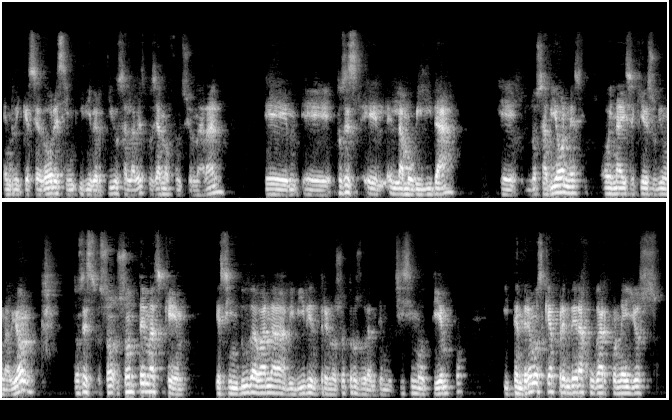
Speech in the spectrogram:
enriquecedores y, divertidos a la vez, pues ya no funcionarán. Eh, eh, entonces, la movilidad, los aviones, hoy nadie se quiere subir un avión. Entonces, son, temas que, sin duda van a vivir entre nosotros durante muchísimo tiempo y tendremos que aprender a jugar con ellos,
